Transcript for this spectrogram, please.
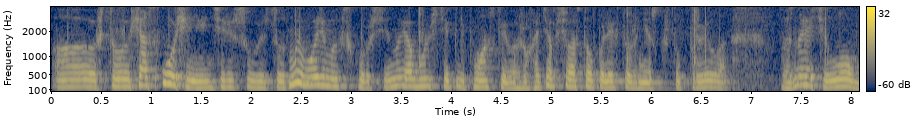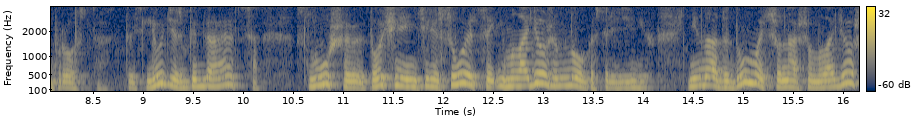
а, что сейчас очень интересуются. Вот мы водим экскурсии, ну, я в большей степени по Москве вожу, хотя в Севастополе их тоже несколько штук провела. Вы знаете, лом просто. То есть люди сбегаются, слушают, очень интересуются, и молодежи много среди них. Не надо думать, что наша молодежь,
